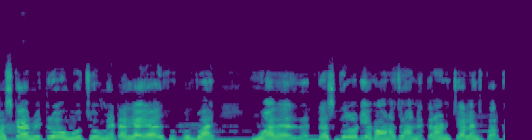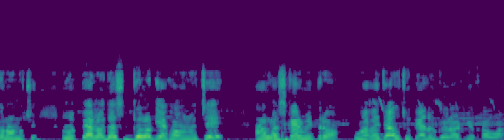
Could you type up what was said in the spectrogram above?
નમસ્કાર મિત્રો, હું છું મેટાલિયા યાદભાઈ હું આજે દસ ગલોટિયા ખાવાનો છું અને ત્રણ ચેલેન્જ પાર કરવાનો છે. એમાં પહેલો દસ ગલોટિયા ખાવાનો છે. હાલો. નમસ્કાર મિત્રો, હું હવે જાઉં છું પહેલું ગલોટિયું ખાવા.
